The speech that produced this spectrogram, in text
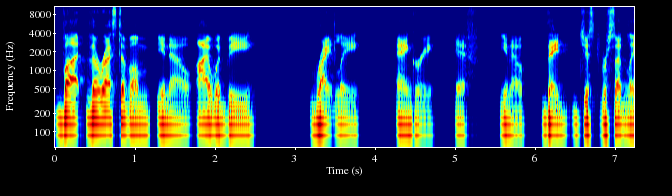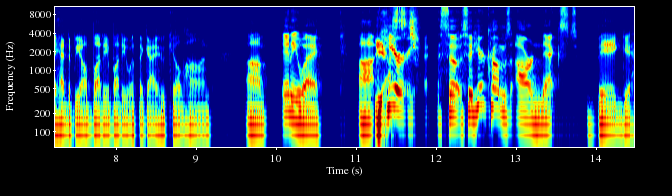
but the rest of them, you know, I would be rightly angry if you know they just were suddenly had to be all buddy buddy with the guy who killed Han. Um, anyway, uh, here, so so here comes our next big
